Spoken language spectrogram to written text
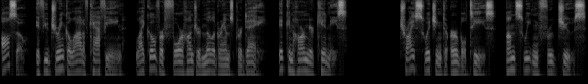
Also, if you drink a lot of caffeine, like over 400 milligrams per day, it can harm your kidneys. Try switching to herbal teas, unsweetened fruit juice,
